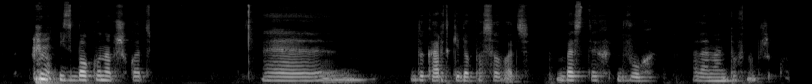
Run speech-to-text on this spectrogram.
i z boku na przykład do kartki dopasować bez tych dwóch elementów na przykład.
